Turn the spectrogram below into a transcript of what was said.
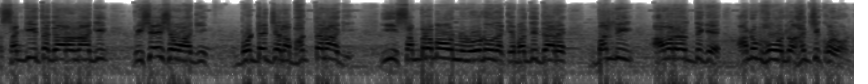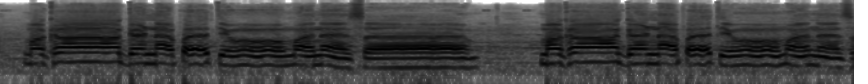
ಸಂಗೀತಗಾರನಾಗಿ, ವಿಶೇಷವಾಗಿ ಬೊಡ್ಡಜ್ಜನ ಭಕ್ತರಾಗಿ ಈ ಸಂಭ್ರಮವನ್ನು ನೋಡುವುದಕ್ಕೆ ಬಂದಿದ್ದಾರೆ. ಬನ್ನಿ, ಅವರೊಂದಿಗೆ ಅನುಭವವನ್ನು ಹಂಚಿಕೊಳ್ಳೋಣ. ಮಖ ಗಣಪತಿಯು ಮನಸ ಮಖ ಗಣಪತಿಯು ಮನಸ,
